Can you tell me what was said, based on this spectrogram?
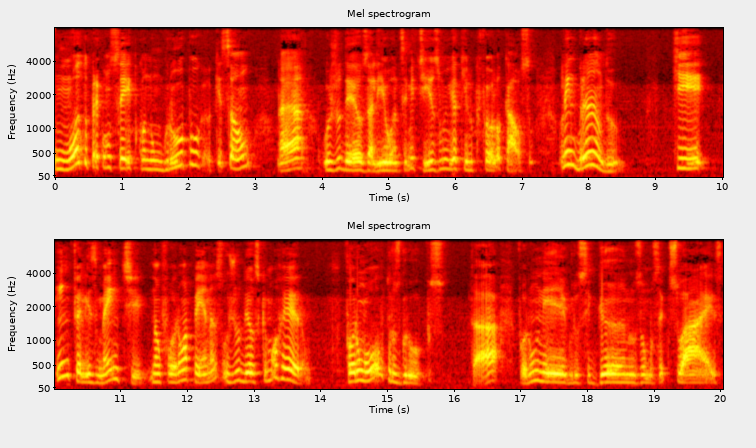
um outro preconceito, quando um grupo que são né, os judeus ali, o antissemitismo e aquilo que foi o holocausto. Lembrando que, infelizmente, não foram apenas os judeus que morreram, foram outros grupos, tá? Foram negros, ciganos, homossexuais,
